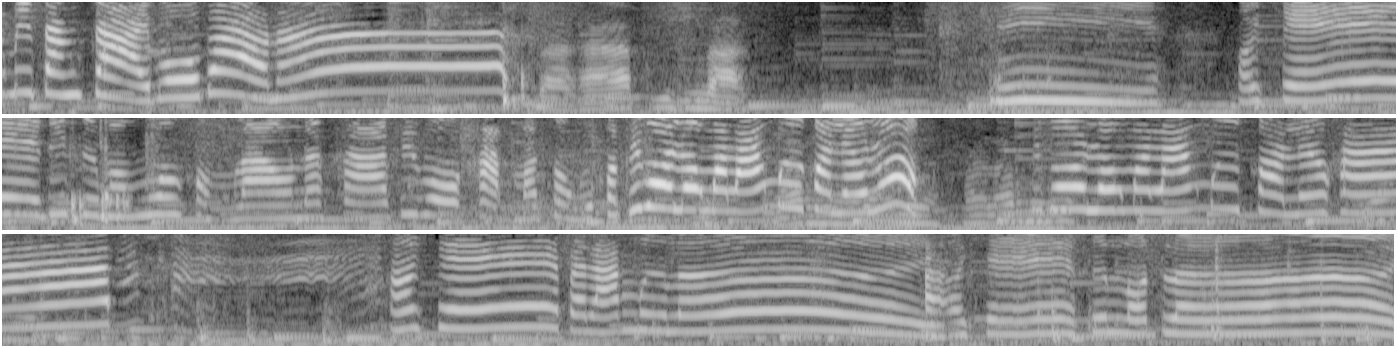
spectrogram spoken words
กมีตังค์จ่ายโบเปล่านะ บาทครับยี่สิบบาทนี่ โอเค นี่คือมะม่วงของเรานะคะ พี่โบขับมาส่งทุกคนพี่โบลงมาล้างมือก่อนเร็วลูกพี่โบลงมาล้างมือก่อนเร็วครับโอเค ไปล้างมือเลยอะโอเค ขึ้นรถเลย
